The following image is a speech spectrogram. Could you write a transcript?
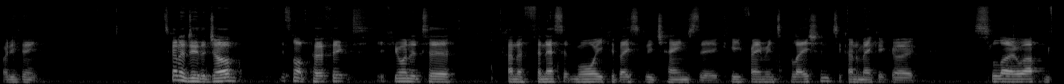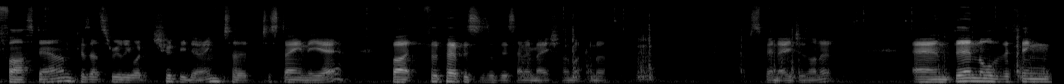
What do you think? It's going to do the job. It's not perfect. If you wanted to kind of finesse it more, you could basically change the keyframe interpolation to kind of make it go slow up and fast down, because that's really what it should be doing to, to stay in the air. But for the purposes of this animation, I'm not going to spend ages on it. And then all the thing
